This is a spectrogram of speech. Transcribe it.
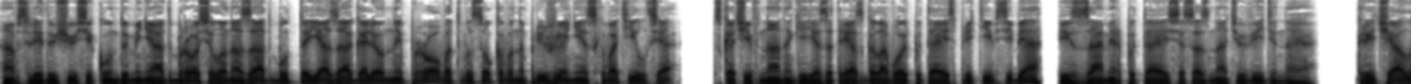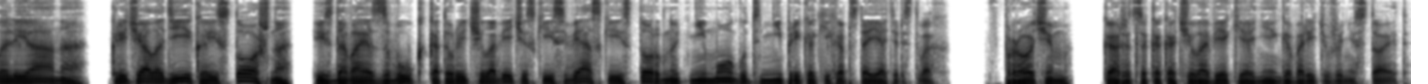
а в следующую секунду меня отбросило назад, будто я за оголенный провод высокого напряжения схватился. Вскочив на ноги, я затряс головой, пытаясь прийти в себя, и замер, пытаясь осознать увиденное. Кричала Лиана, кричала дико, истошно, издавая звук, который человеческие связки исторгнуть не могут ни при каких обстоятельствах. Впрочем, кажется, как о человеке о ней говорить уже не стоит.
